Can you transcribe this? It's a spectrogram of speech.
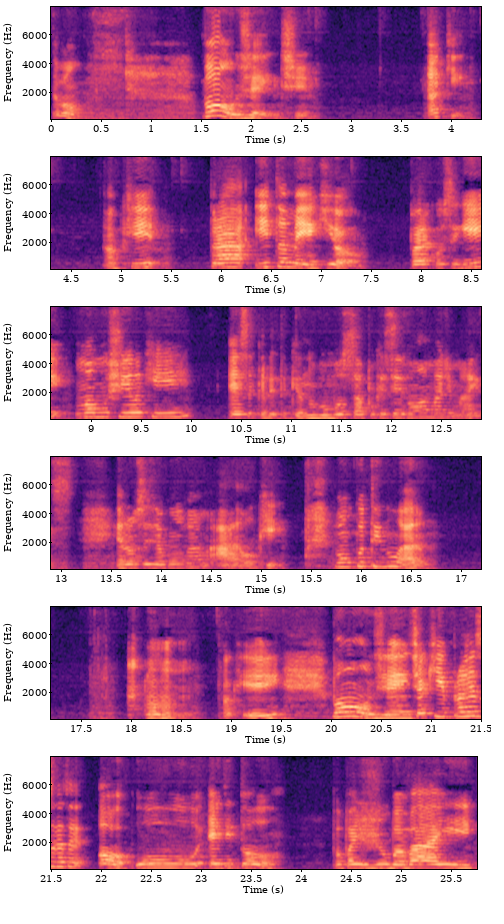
tá bom? Bom, gente, aqui, aqui, pra, e também aqui, ó, para conseguir uma mochila que é secreta, que eu não vou mostrar porque vocês vão amar demais. Eu não sei se alguns vão amar, ah, ok, vamos continuar. Hum, ok, bom, gente, aqui pra resgatar, ó, o editor Papai Juba vai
